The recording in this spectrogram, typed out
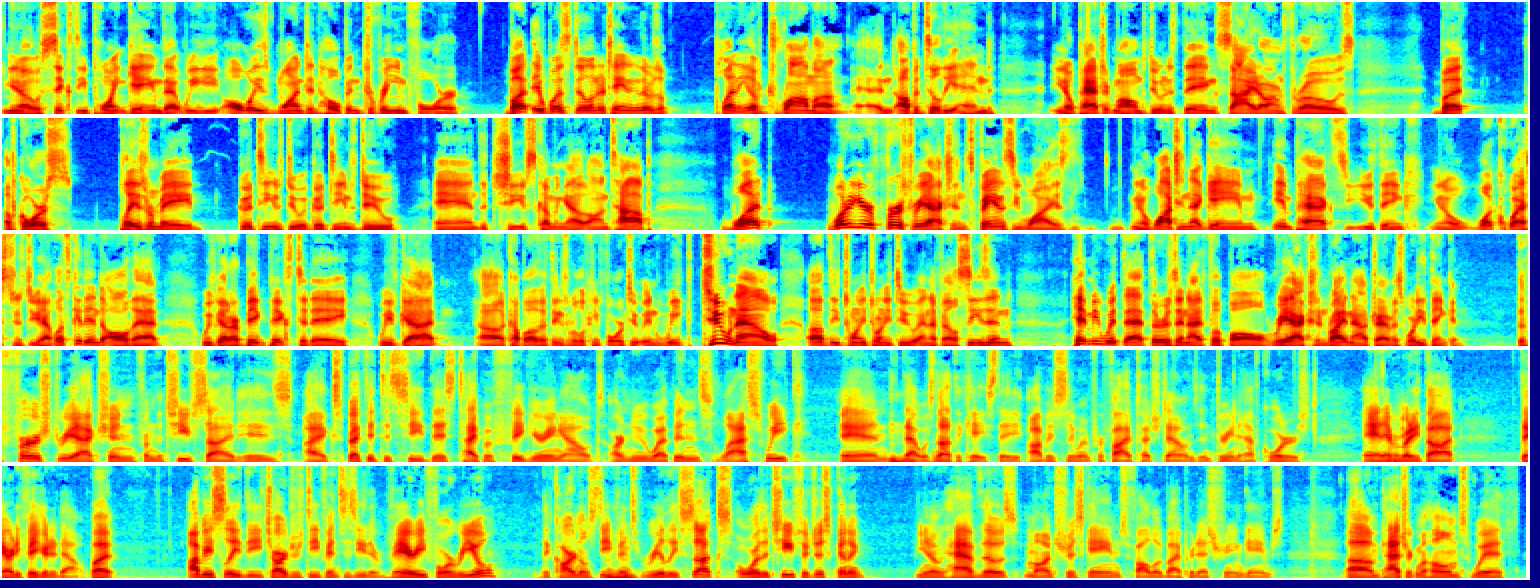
you know, 60 point game that we always want and hope and dream for. But it was still entertaining. There was a plenty of drama and up until the end. You know, Patrick Mahomes doing his thing, sidearm throws. But of course, plays were made. Good teams do what good teams do. And the Chiefs coming out on top. What what are your first reactions fantasy wise you know, watching that game impacts you think, you know, what questions do you have? Let's get into all that. We've got our big picks today. We've got uh, a couple other things we're looking forward to in week two now of the 2022 NFL season. Hit me with that Thursday night football reaction right now, Travis. What are you thinking? The first reaction from the Chiefs side is I expected to see this type of figuring out our new weapons last week and mm-hmm. that was not the case. They obviously went for five touchdowns in three and a half quarters, and everybody right. thought they already figured it out. But obviously, the Chargers defense is either very for real, the Cardinals mm-hmm. defense mm-hmm. really sucks, or the Chiefs are just gonna, you know, have those monstrous games followed by pedestrian games. Um, Patrick Mahomes with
